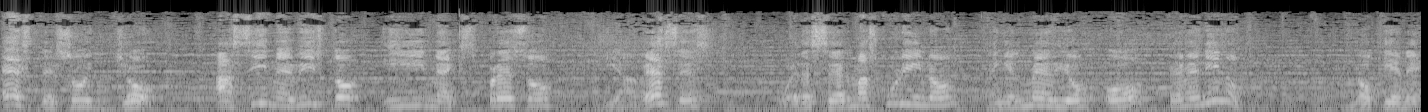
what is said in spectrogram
este soy yo. Así me he visto y me expreso y a veces puede ser masculino en el medio o femenino. No tiene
